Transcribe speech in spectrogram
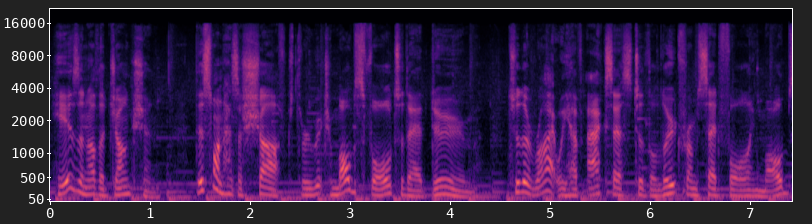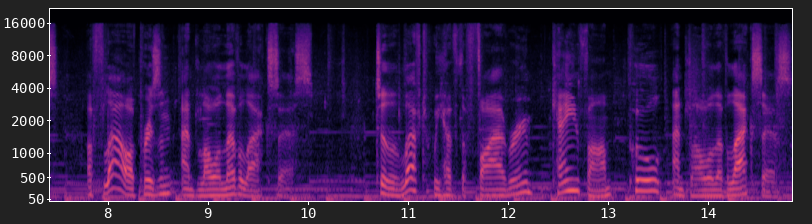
Here's another junction. This one has a shaft through which mobs fall to their doom. To the right we have access to the loot from said falling mobs, a flower prison and lower level access. To the left we have the fire room, cane farm, pool and lower level access.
